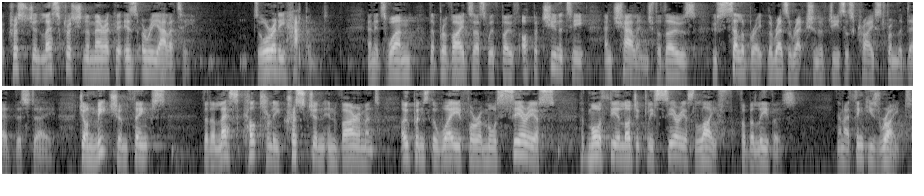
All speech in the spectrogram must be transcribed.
a Christian, less Christian America is a reality. It's already happened. And it's one that provides us with both opportunity and challenge for those who celebrate the resurrection of Jesus Christ from the dead this day. Jon Meacham thinks that a less culturally Christian environment opens the way for a more serious, more theologically serious life for believers. And I think he's right.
